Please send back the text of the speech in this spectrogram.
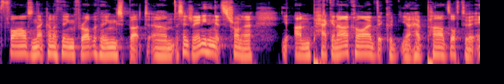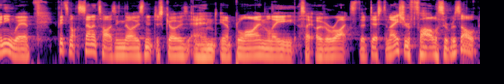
files and that kind of thing for other things, but um, essentially anything that's trying to you know, unpack an archive that could you know, have paths off to anywhere, if it's not sanitizing those and it just goes and you know blindly say overwrites the destination file as a result,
